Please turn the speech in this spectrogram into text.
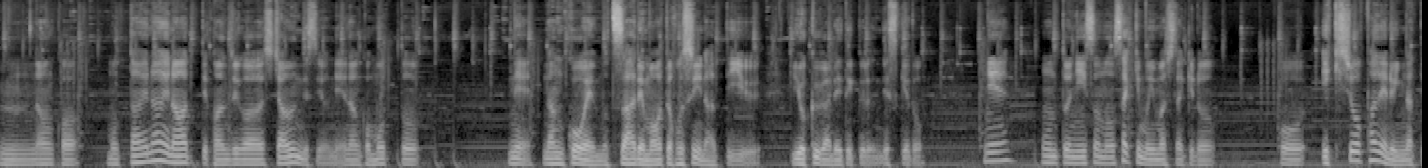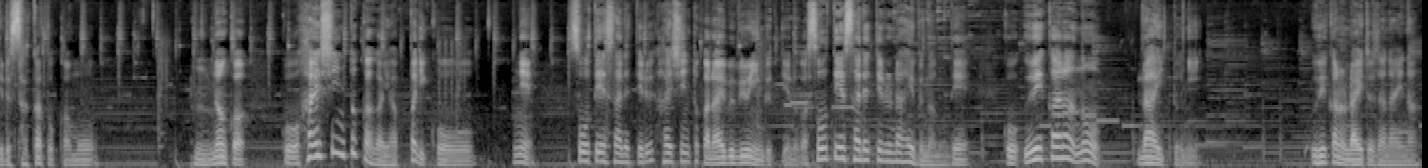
うん、なんか、もったいないなって感じがしちゃうんですよね。なんかもっとね、何公演もツアーで回ってほしいなっていう欲が出てくるんですけど、ね、本当にその、さっきも言いましたけど、こう、液晶パネルになってる坂とかも、うん、なんか、こう、配信とかがやっぱりこう、ね、想定されてる、配信とかライブビューイングっていうのが想定されてるライブなので、こう、上からのライトに、上からのライトじゃないな、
